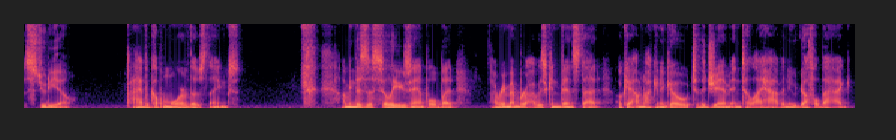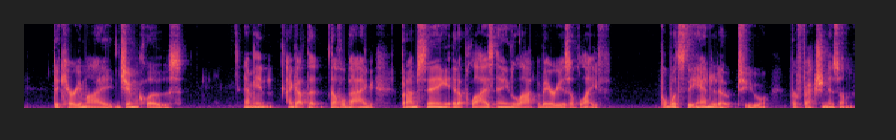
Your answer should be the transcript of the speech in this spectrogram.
studio, but I have a couple more of those things. I mean, this is a silly example, but I remember I was convinced that, okay, I'm not going to go to the gym until I have a new duffel bag to carry my gym clothes. I mean, I got the duffel bag, but I'm saying it applies in a lot of areas of life. But what's the antidote to perfectionism?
